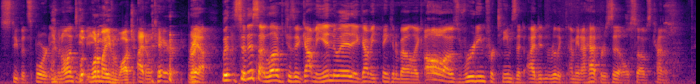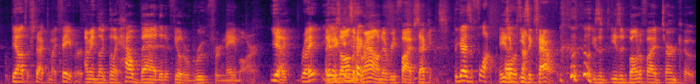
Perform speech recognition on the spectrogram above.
stupid sport even on TV? What, am I even watching? I don't care. Right. Yeah. But so this I loved because it got me into it. It got me thinking about like, oh, I was rooting for teams that I didn't really. I mean, I had Brazil, so I was kind of the odds were stacked in my favor. I mean, like, like how bad did it feel to root for Neymar? yeah. Like, right. like yeah, he's on the ground every five seconds. The guy's a flop. He's a he's a coward. he's a he's a bona fide turncoat.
